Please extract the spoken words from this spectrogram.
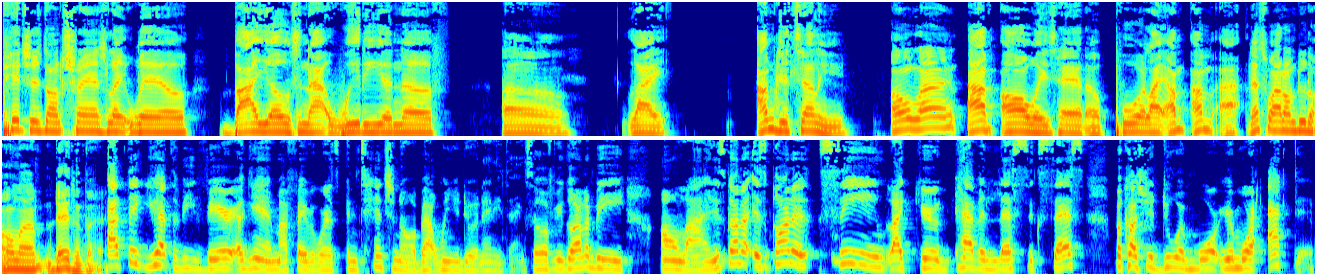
Pictures don't translate well. Bios not witty enough. Um, like, I'm just telling you, online, I've always had a poor like I'm I'm I, that's why I don't do the online dating thing. I think you have to be very, again, my favorite word is intentional about when you're doing anything. So if you're gonna be online, it's gonna it's gonna seem like you're having less success because you're doing more, you're more active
